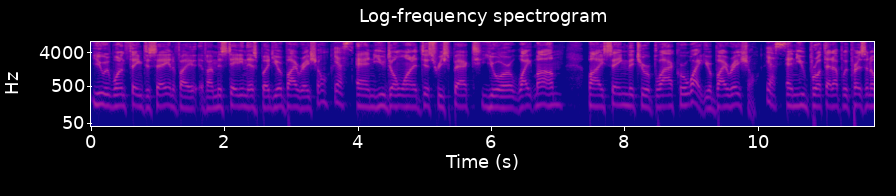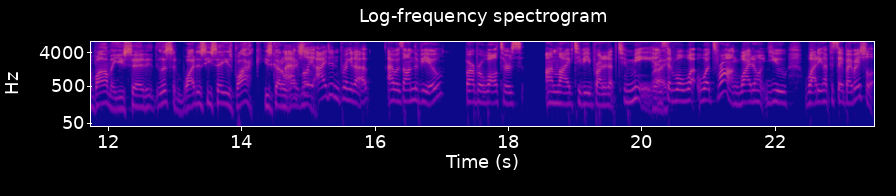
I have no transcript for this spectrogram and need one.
you had one thing to say, and if I if I'm misstating this, but you're biracial. Yes. And you don't want to disrespect your white mom by saying that you're black or white. You're biracial. Yes. And you brought that up with President Obama. You said, "Listen, why does he say he's black? He's got a white Actually, mom." I didn't bring it up. I was on The View. Barbara Walters on live TV brought it up to me and said, "Well, what, what's wrong? Why don't you? Why do you have to say biracial?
